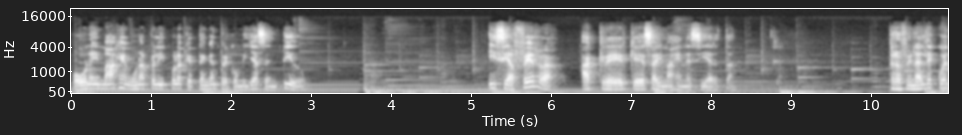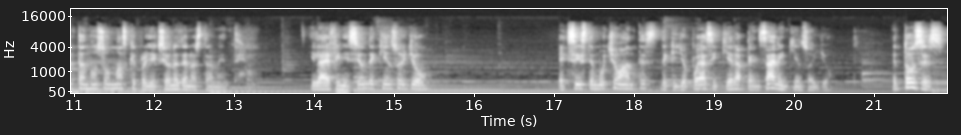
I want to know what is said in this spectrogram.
o una imagen, una película que tenga entre comillas sentido. Y se aferra a creer que esa imagen es cierta. Pero al final de cuentas no son más que proyecciones de nuestra mente. Y la definición de quién soy yo existe mucho antes de que yo pueda siquiera pensar en quién soy yo. Entonces,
